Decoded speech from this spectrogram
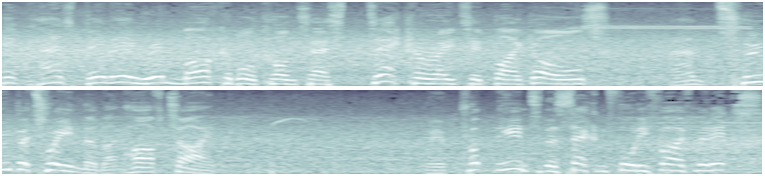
It has been a remarkable contest, decorated by goals, and two between them at half-time. We're promptly into the second 45 minutes.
